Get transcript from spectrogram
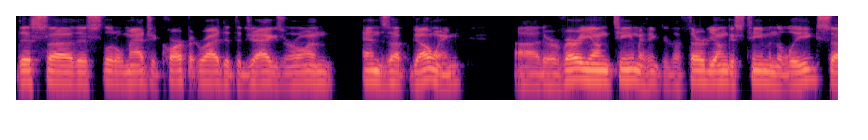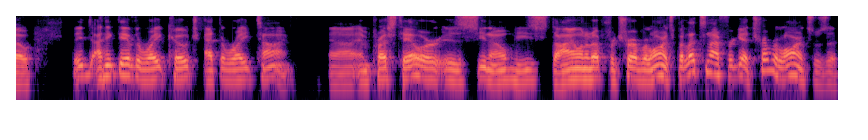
this uh, this little magic carpet ride that the Jags are on ends up going. Uh, they're a very young team. I think they're the third youngest team in the league. So they, I think they have the right coach at the right time. Uh, and Press Taylor is, you know, he's dialing it up for Trevor Lawrence. But let's not forget, Trevor Lawrence was a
